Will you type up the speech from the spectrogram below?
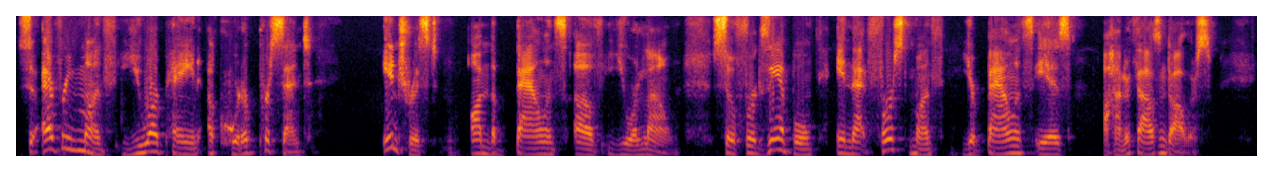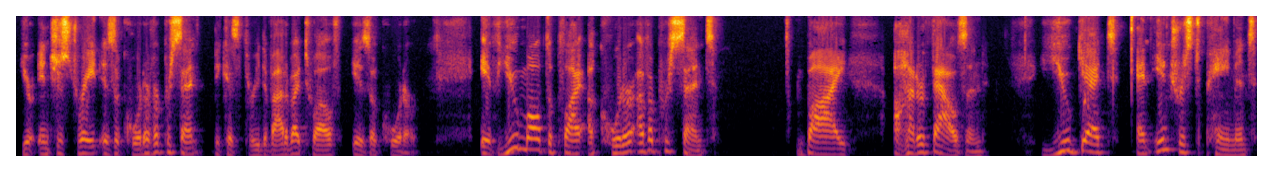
So every month you are paying a quarter percent interest on the balance of your loan. So, for example, in that first month, your balance is $100,000. Your interest rate is a quarter of a percent because 3 divided by 12 is a quarter. If you multiply a quarter of a percent by 100,000, you get an interest payment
